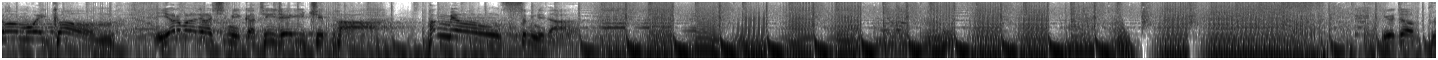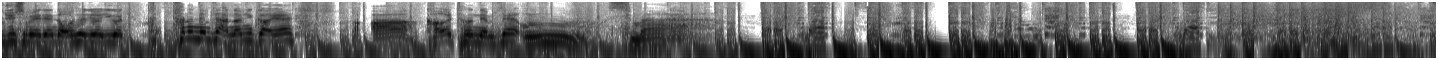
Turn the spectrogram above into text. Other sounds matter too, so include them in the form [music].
Welcome, welcome. 여러분 안녕하십니까? DJ Chip 박명수입니다. 이거 저 불 조심해야 되는데 어서 저 이거 타, 는 냄새 안 납니까? 예? 아, 아, 가을 타는 냄새? 음, 스마.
